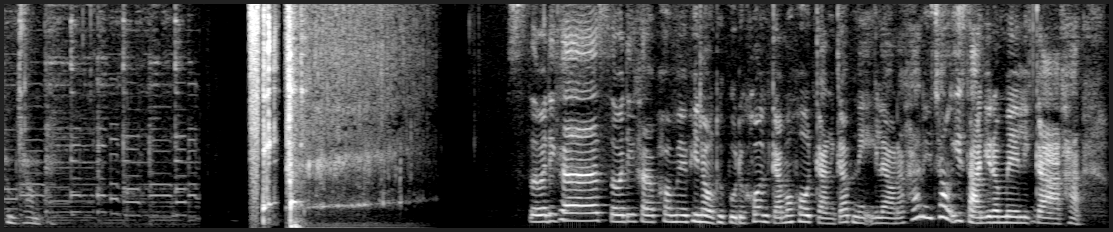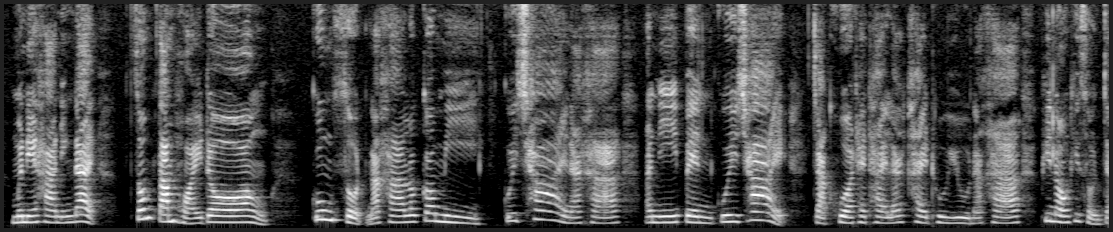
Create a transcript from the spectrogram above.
ช่ำๆสวัสดีค่ะ สวัสดีค่ะพ่อแม่พี่น้องทุกผู้ทุกคนกลับมาพบกันกับนิ้งอีกแล้วนะคะในช่องอีสานอินอเมริกาค่ะมื้อนี้ค่ะนิ้งได้ส้มตำหอยดอง กุ้งสดนะคะ แล้วก็มีกุ้ยช่ายนะคะ อันนี้เป็นกุ้ยช่ายจากครัวไทยๆและไคทูยูนะคะ พี่น้องที่สนใจ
